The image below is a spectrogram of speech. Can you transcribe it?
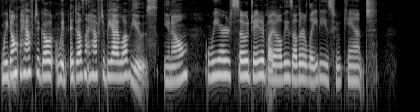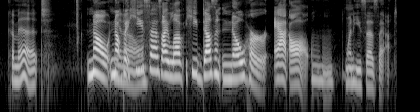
we don't have to go we, it doesn't have to be I love yous, you know? We are so jaded by all these other ladies who can't commit. No, no, You but he says I love he doesn't know her at all Mm-hmm. when he says that.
